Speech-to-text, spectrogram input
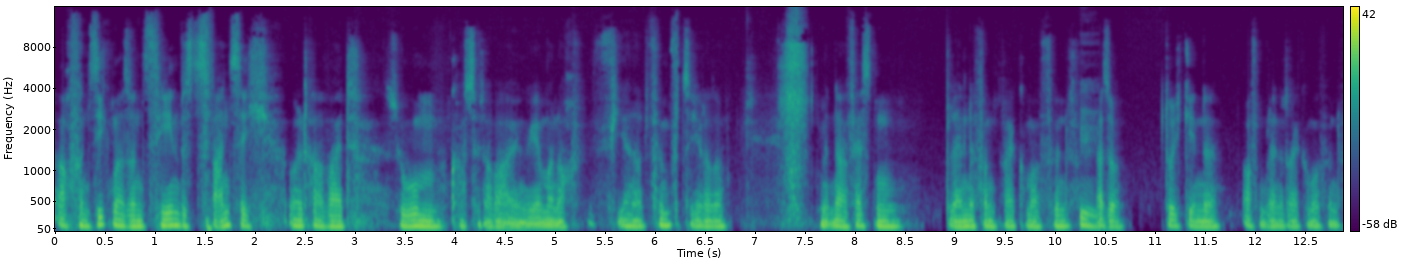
auch von Sigma so ein 10 bis 20 Ultraweit Zoom, kostet aber irgendwie immer noch 450 oder so. Mit einer festen Blende von 3,5. Hm. Also durchgehende Offenblende 3,5.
